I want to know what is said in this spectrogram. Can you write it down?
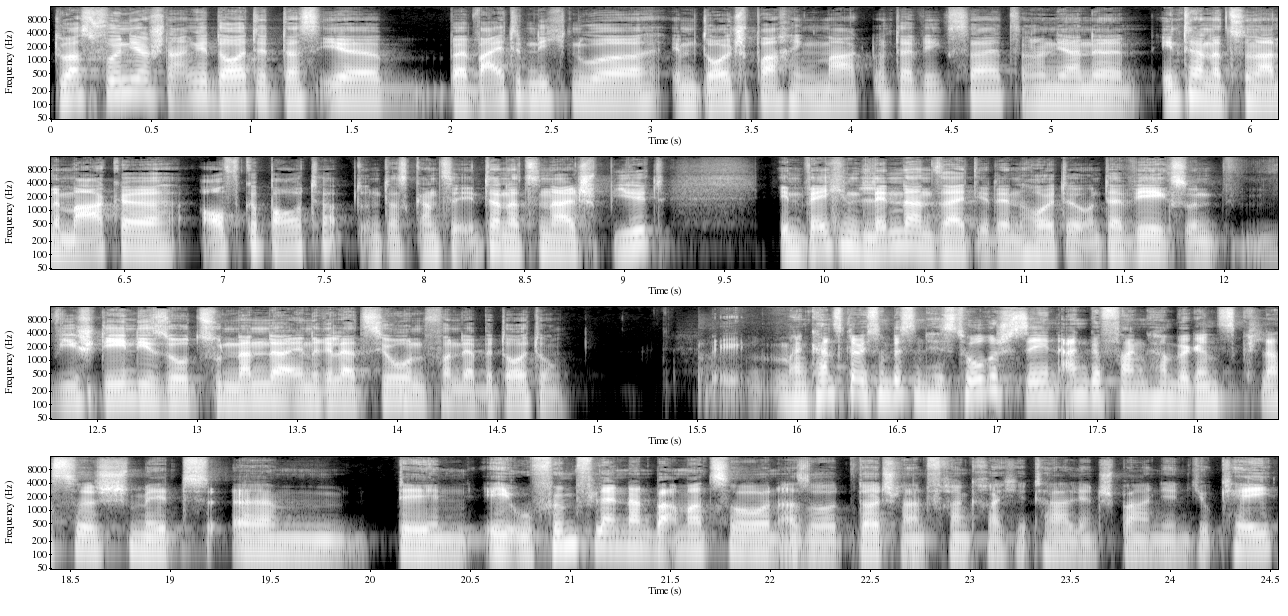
Du hast vorhin ja schon angedeutet, dass ihr bei weitem nicht nur im deutschsprachigen Markt unterwegs seid, sondern ja eine internationale Marke aufgebaut habt und das Ganze international spielt. In welchen Ländern seid ihr denn heute unterwegs und wie stehen die so zueinander in Relation von der Bedeutung? Man kann es, glaube ich, so ein bisschen historisch sehen. Angefangen haben wir ganz klassisch mit ähm, den EU5-Ländern bei Amazon, also Deutschland, Frankreich, Italien, Spanien, UK.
